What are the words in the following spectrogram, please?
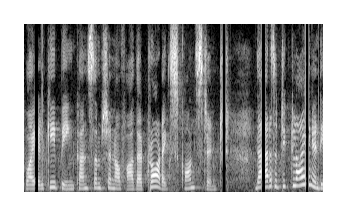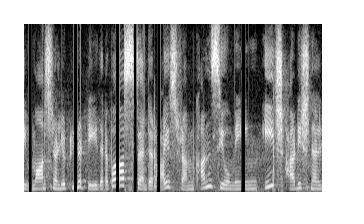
while keeping consumption of other products constant. There is a decline in the marginal utility that a person derives from consuming each additional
